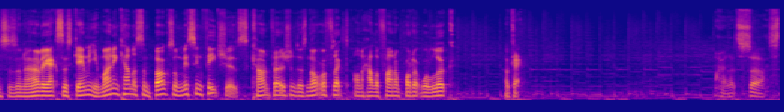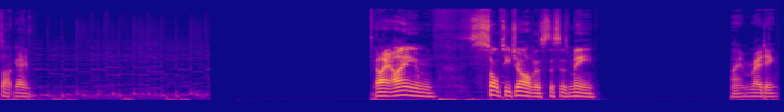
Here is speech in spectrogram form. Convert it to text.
This is an early access game and you might encounter some bugs or missing features. Current version does not reflect on how the final product will look. Okay. Alright, let's uh, start game. Alright, I am Salty Jarvis, this is me. I am ready.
